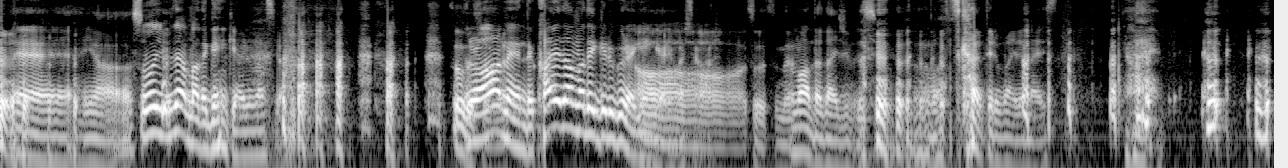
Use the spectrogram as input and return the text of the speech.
えーいやそういう意味ではまだ元気ありますよ そうでしたねラーメンで替え玉できるぐらい元気ありましたからそうですね、まだ大丈夫ですよ。疲れてる場合じゃないです。はい。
